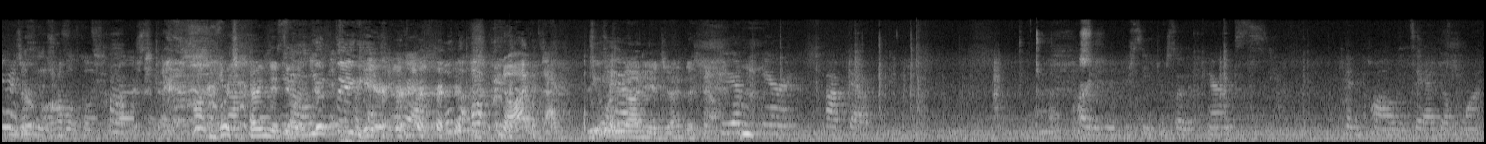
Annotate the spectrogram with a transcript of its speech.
You're These the trouble of going to nurse We're trying to do a good thing here. No, I, I do. Put it on the agenda now. Do you have parent opt-out uh, part of your procedure, so that parents can call and say, I don't want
